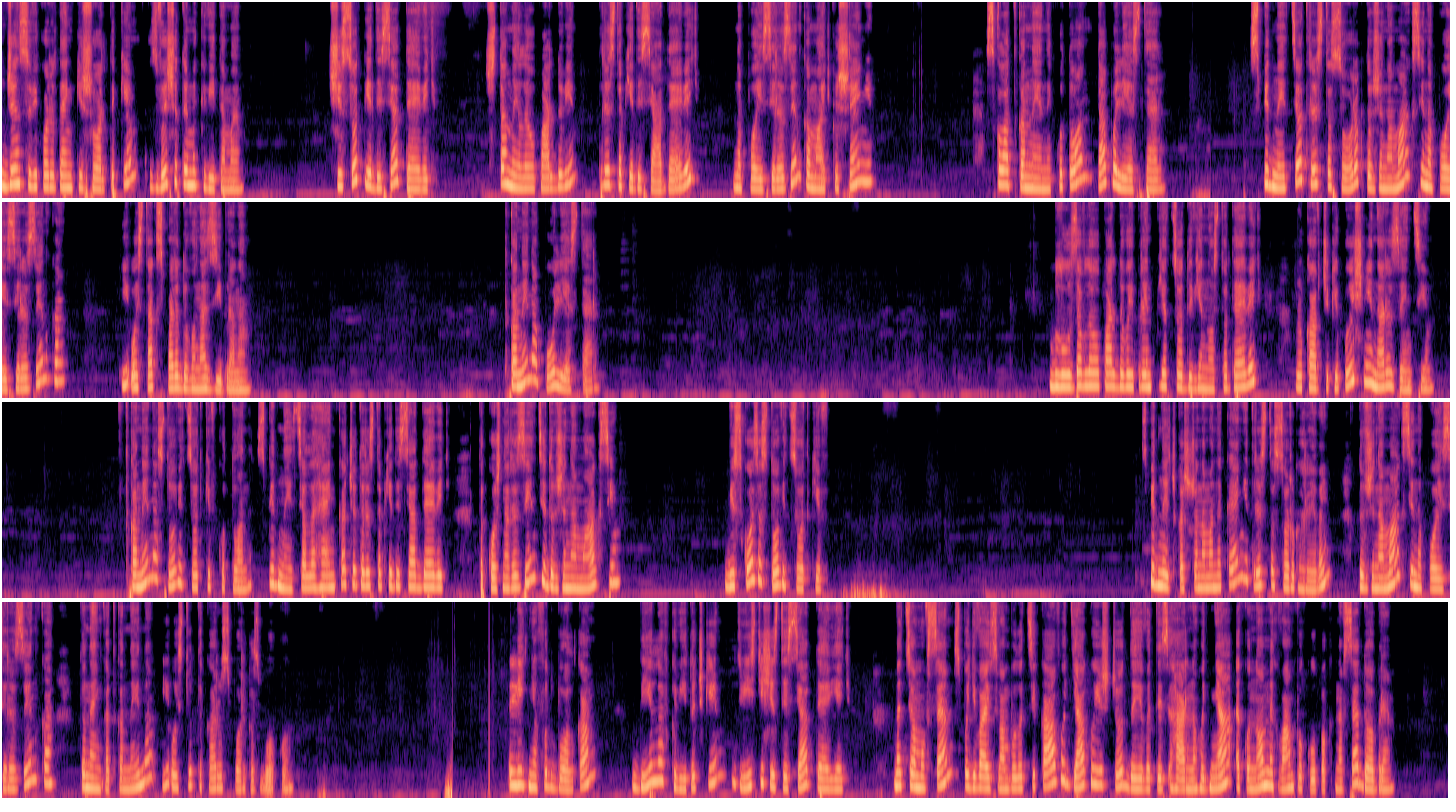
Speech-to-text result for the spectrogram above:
Джинсові коротенькі шортики з вишитими квітами 659. Штани леопардові 359. На поясі резинка мають кишені. Склад тканини котон та поліестер. Спідниця 340 довжина Максі на поясі резинка. І ось так спереду вона зібрана. Тканина поліестер. Блуза в леопардовий принт 599. Рукавчики пишні на резинці. Тканина 100% котон. Спідниця легенька 459. Також на резинці довжина Максі. Біскоза 100%. Спідничка, що на манекені 340 гривень. Довжина Максі на поясі резинка, тоненька тканина і ось тут така розпорка з боку. Літня футболка біла в квіточки 269. На цьому все. Сподіваюсь, вам було цікаво. Дякую, що дивитесь. Гарного дня, економних вам покупок. На все добре!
